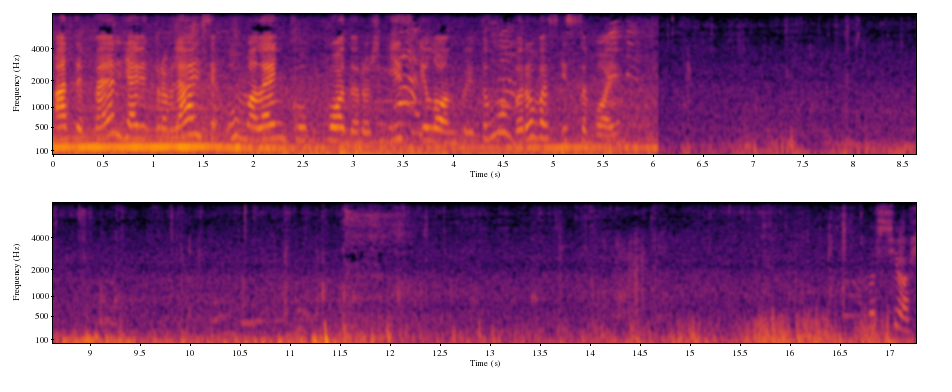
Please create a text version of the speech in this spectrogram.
А тепер я відправляюся у маленьку подорож із Ілонкою, тому беру вас із собою. Що ж,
